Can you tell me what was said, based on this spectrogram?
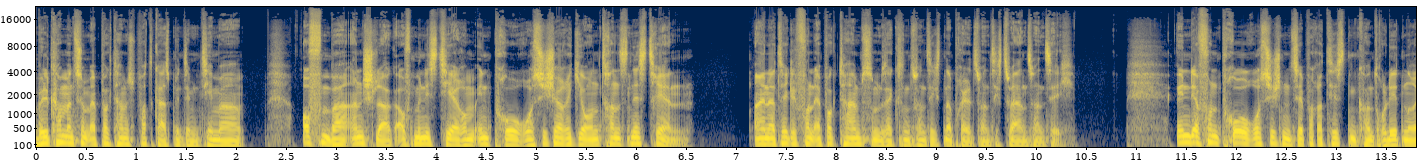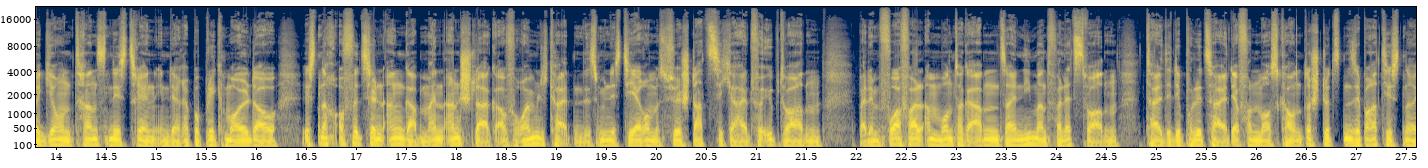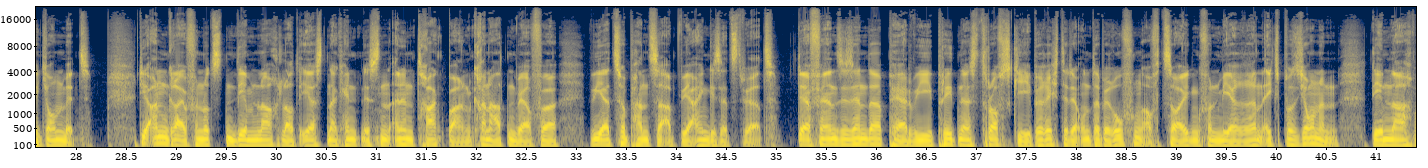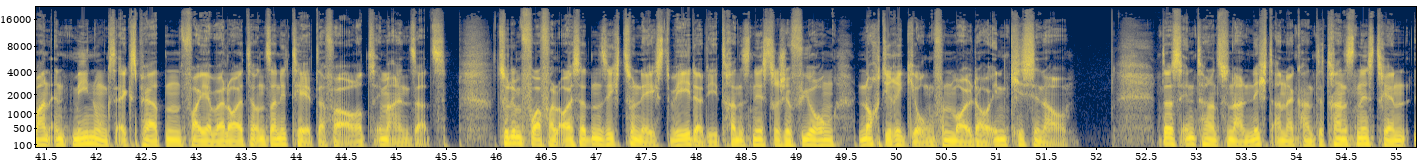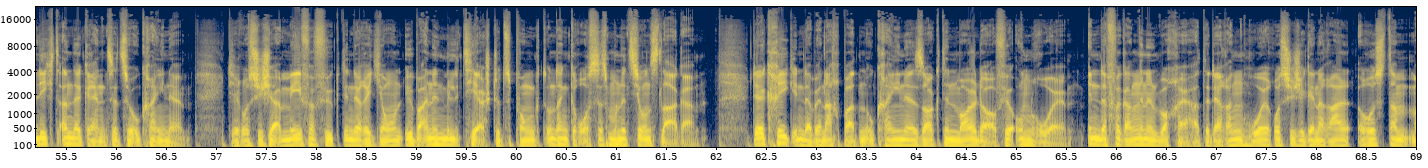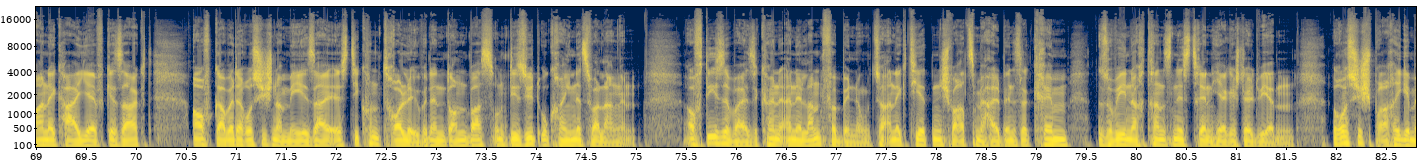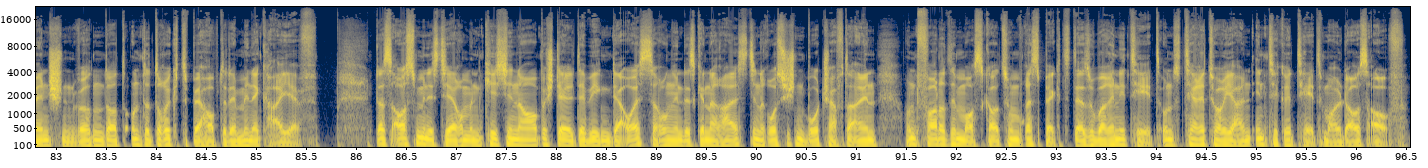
Willkommen zum Epoch Times Podcast mit dem Thema Offenbar Anschlag auf Ministerium in pro-russischer Region Transnistrien. Ein Artikel von Epoch Times vom 26. April 2022. In der von pro-russischen Separatisten kontrollierten Region Transnistrien in der Republik Moldau ist nach offiziellen Angaben ein Anschlag auf Räumlichkeiten des Ministeriums für Staatssicherheit verübt worden. Bei dem Vorfall am Montagabend sei niemand verletzt worden, teilte die Polizei der von Moskau unterstützten Separatistenregion mit. Die Angreifer nutzten demnach laut ersten Erkenntnissen einen tragbaren Granatenwerfer, wie er zur Panzerabwehr eingesetzt wird. Der Fernsehsender Pervi Pridnestrovski berichtete unter Berufung auf Zeugen von mehreren Explosionen. Demnach waren Entminungsexperten, Feuerwehrleute und Sanitäter vor Ort im Einsatz. Zu dem Vorfall äußerten sich zunächst weder die transnistrische Führung noch die Regierung von Moldau in Chisinau. Das international nicht anerkannte Transnistrien liegt an der Grenze zur Ukraine. Die russische Armee verfügt in der Region über einen Militärstützpunkt und ein großes Munitionslager. Der Krieg in der benachbarten Ukraine sorgt in Moldau für Unruhe. In der vergangenen Woche hatte der ranghohe russische General Rustam Manekajew gesagt, Aufgabe der russischen Armee sei es, die Kontrolle über den Donbass und die Südukraine zu erlangen. Auf diese Weise könne eine Landverbindung zur annektierten Schwarzmeerhalbinsel Krim sowie nach Transnistrien hergestellt werden. Russischsprachige Menschen würden dort unterdrückt, behauptete Minekajew. Das Außenministerium in Chisinau bestellte wegen der Äußerungen des Generals den russischen Botschafter ein und forderte Moskau zum Respekt der Souveränität und territorialen Integrität Moldaus auf.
